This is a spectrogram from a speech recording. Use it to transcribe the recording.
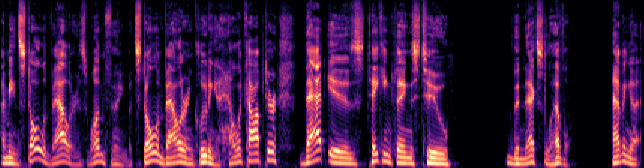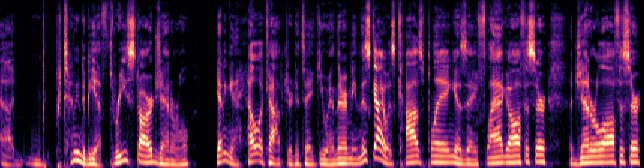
I mean, stolen valor is one thing, but stolen valor, including a helicopter, that is taking things to the next level. Having a, a pretending to be a three star general, getting a helicopter to take you in there. I mean, this guy was cosplaying as a flag officer, a general officer,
